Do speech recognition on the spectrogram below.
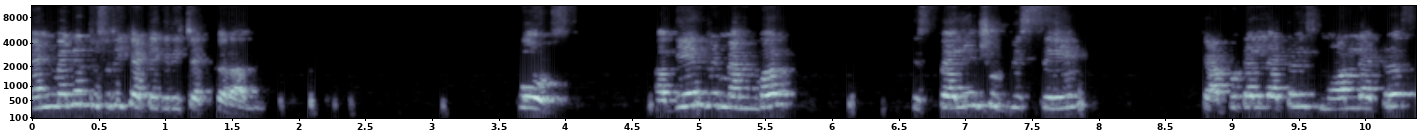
एंड मैंने दूसरी कैटेगरी चेक करा ली। Codes again remember spelling should be same capital letter small letters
